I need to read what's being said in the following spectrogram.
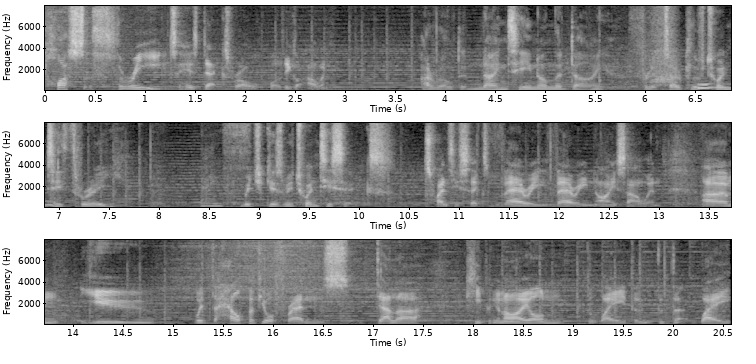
plus three to his dex roll. What have you got, Alwyn? I rolled a 19 on the die for a total of 23, Nice. which gives me 26. 26. Very, very nice, Alwyn. Um, you, with the help of your friends, Della keeping an eye on the way the, the, the way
